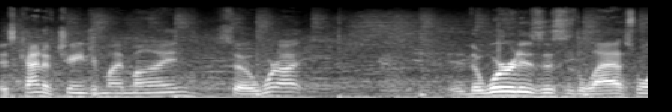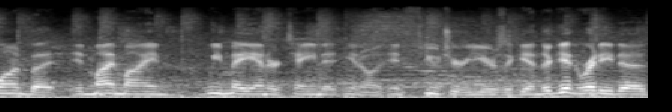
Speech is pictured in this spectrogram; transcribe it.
is kind of changing my mind. So we're not the word is this is the last one, but in my mind, we may entertain it, you know, in future years again. They're getting ready to,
